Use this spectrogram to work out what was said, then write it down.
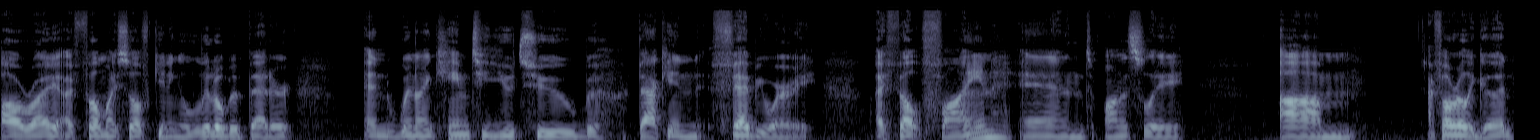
all right. I felt myself getting a little bit better, And when I came to YouTube back in February, I felt fine and honestly um I felt really good.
